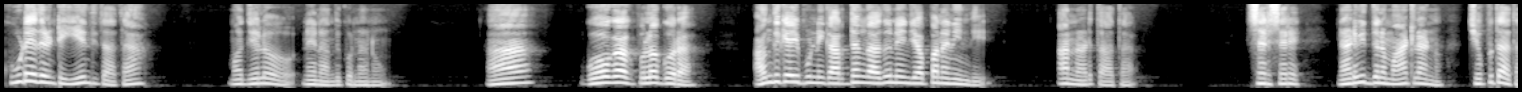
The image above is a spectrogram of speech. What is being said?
కూడేదంటే ఏంది తాత? మధ్యలో నేను అందుకున్నాను. గోగాకు పులగోరా అందుకే ఇప్పుడు నీకు అర్థం కాదు నేను చెప్పననింది. అన్నాడు తాత. సరే సరే నడివిద్యలో మాట్లాడను. చెప్పు తాత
